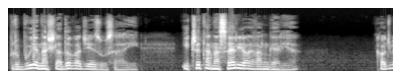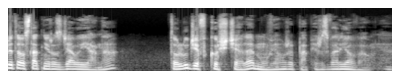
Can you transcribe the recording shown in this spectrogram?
próbuje naśladować Jezusa i, i czyta na serio Ewangelię, choćby te ostatnie rozdziały Jana, to ludzie w kościele mówią, że papież zwariował. Nie?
